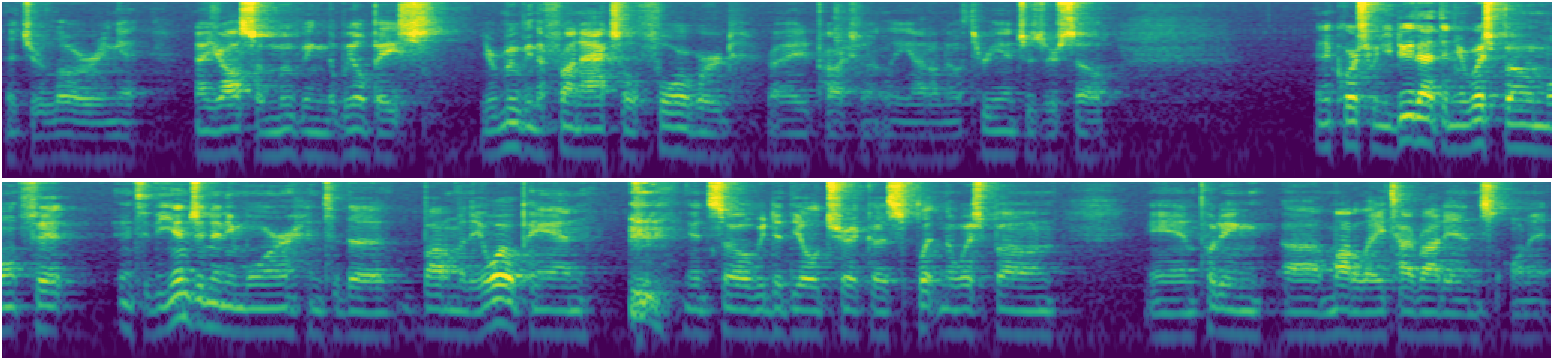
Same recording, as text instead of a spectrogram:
that you're lowering it. Now you're also moving the wheelbase, you're moving the front axle forward, right, approximately, I don't know, three inches or so. And of course, when you do that, then your wishbone won't fit into the engine anymore, into the bottom of the oil pan, and so we did the old trick of splitting the wishbone and putting uh, Model A tie rod ends on it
